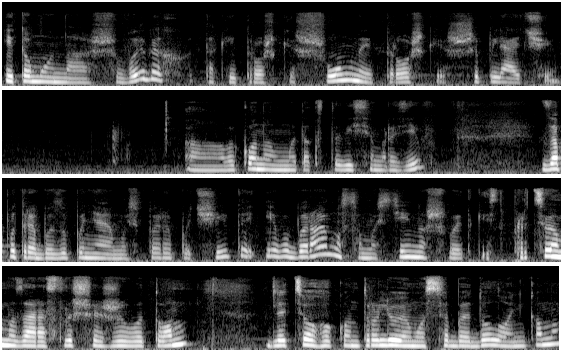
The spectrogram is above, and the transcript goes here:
І тому наш видих такий трошки шумний, трошки шиплячий. Виконуємо ми так 108 разів. За потреби зупиняємось перепочити і вибираємо самостійну швидкість. Працюємо зараз лише животом. Для цього контролюємо себе долоньками.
